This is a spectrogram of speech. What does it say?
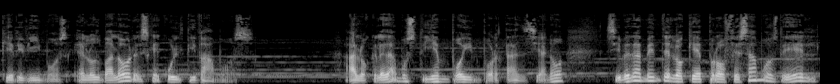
que vivimos, en los valores que cultivamos? a lo que le damos tiempo e importancia, ¿no? Si verdaderamente lo que profesamos de Él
